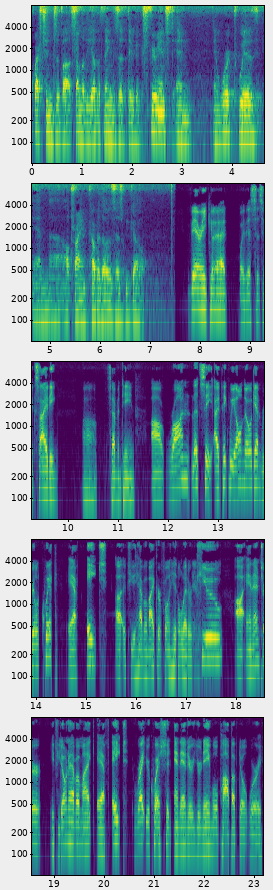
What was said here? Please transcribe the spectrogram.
questions about some of the other things that they've experienced and, and worked with. And uh, I'll try and cover those as we go. Very good. Boy, this is exciting. Uh, 17. Uh, Ron, let's see. I think we all know again real quick. F8, uh, if you have a microphone, hit the letter Q uh, and enter. If you don't have a mic, F8, write your question and enter. Your name will pop up, don't worry.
